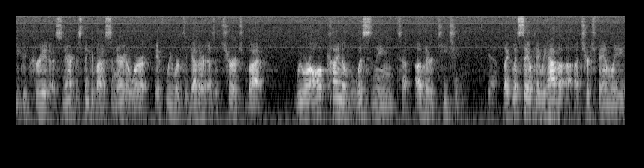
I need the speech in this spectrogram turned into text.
you could create a scenario. Just think about a scenario where if we were together as a church, but we were all kind of listening to other Mm. teaching. Yeah. Like, let's say, okay, we have a, a church family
